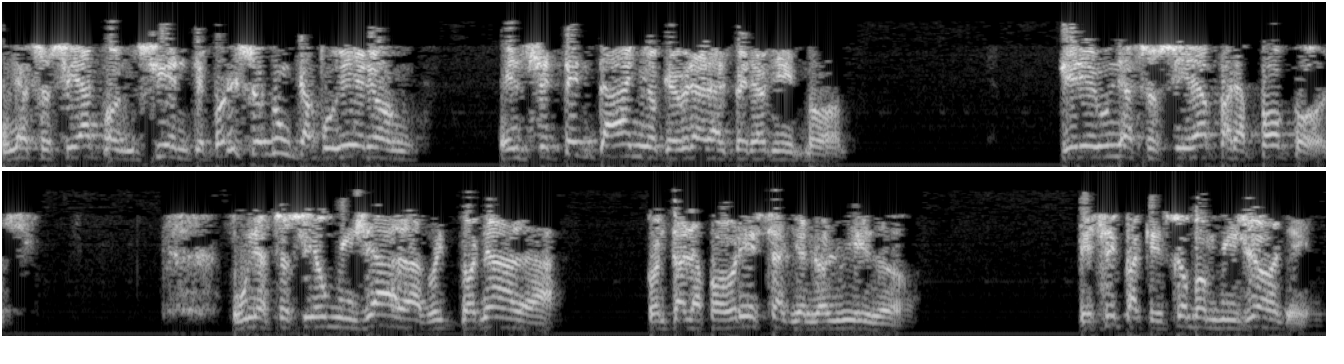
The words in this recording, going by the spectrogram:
Una sociedad consciente, por eso nunca pudieron en 70 años quebrar al peronismo Quiere una sociedad para pocos, una sociedad humillada, arrinconada, contra la pobreza y el olvido. Que sepa que somos millones,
